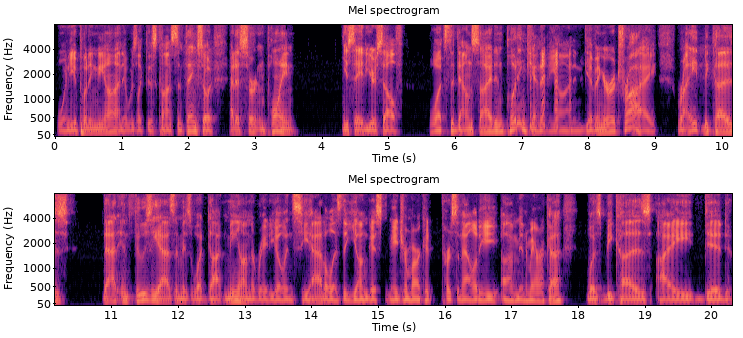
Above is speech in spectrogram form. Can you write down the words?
When are you putting me on? It was like this constant thing. So at a certain point you say to yourself what's the downside in putting Kennedy on and giving her a try, right? Because that enthusiasm is what got me on the radio in Seattle as the youngest major market personality um, in America was because I did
